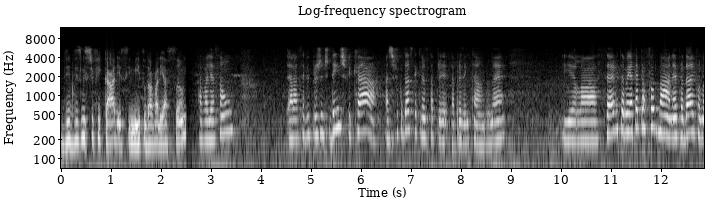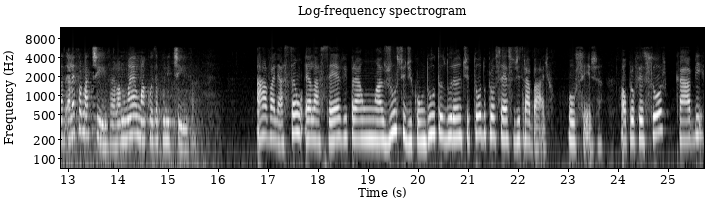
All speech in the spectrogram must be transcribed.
desmistificar esse mito da avaliação. A avaliação ela serve para a gente identificar as dificuldades que a criança está tá apresentando, né? E ela serve também até para formar, né? Para dar informação. Ela é formativa, ela não é uma coisa punitiva. A avaliação ela serve para um ajuste de condutas durante todo o processo de trabalho. Ou seja, ao professor cabe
